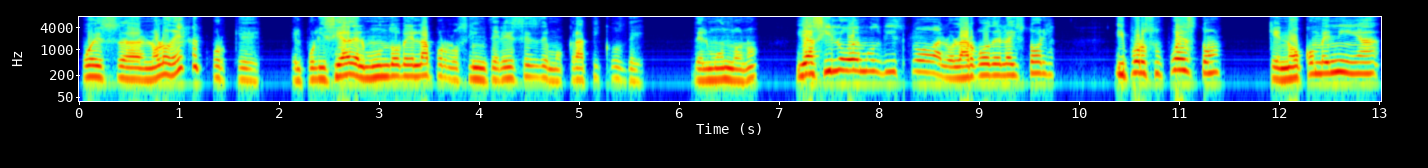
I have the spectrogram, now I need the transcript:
pues no lo dejan porque el policía del mundo vela por los intereses democráticos de, del mundo, ¿no? Y así lo hemos visto a lo largo de la historia. Y por supuesto que no convenía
